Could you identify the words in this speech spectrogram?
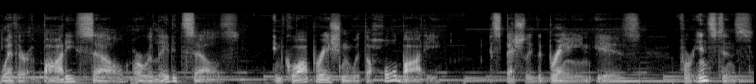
whether a body, cell, or related cells, in cooperation with the whole body, especially the brain, is, for instance,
